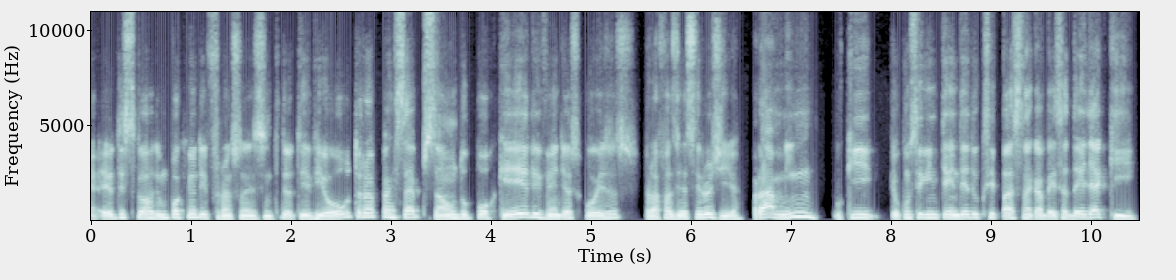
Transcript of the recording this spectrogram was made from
É, eu discordo um pouquinho de Francis nesse sentido. Eu tive outra percepção do porquê ele vende as coisas para fazer a cirurgia. Para mim, o que eu consigo entender do que se passa na cabeça dele é que,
